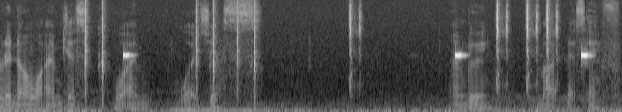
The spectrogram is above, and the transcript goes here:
I don't know what I'm just what I'm what just I'm doing but let's save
